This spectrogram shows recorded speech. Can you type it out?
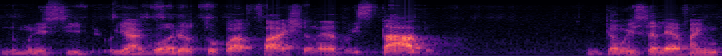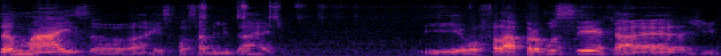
no município. E agora eu tô com a faixa né, do estado. Então isso eleva ainda mais a responsabilidade. E eu vou falar para você, cara, é, a, gente,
